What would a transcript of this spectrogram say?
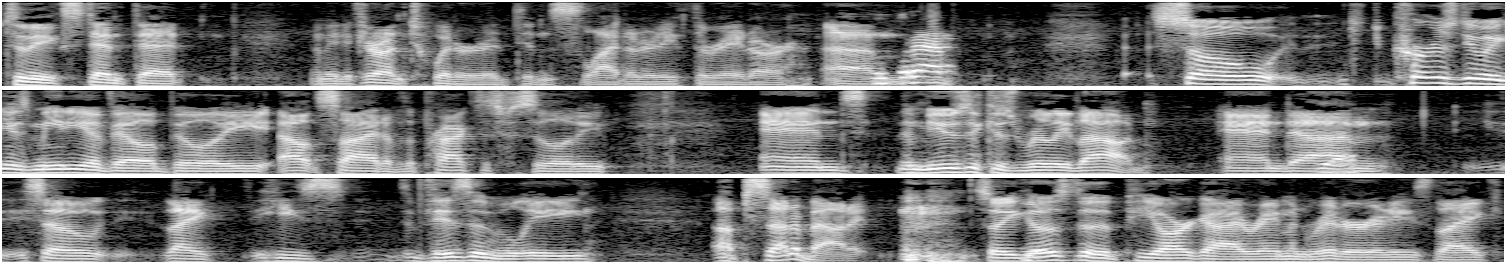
to the extent that, I mean, if you're on Twitter, it didn't slide underneath the radar. Um, what happened? So Kerr's doing his media availability outside of the practice facility, and the music is really loud, and um, so like he's visibly upset about it. so he goes to the PR guy Raymond Ridder, and he's like,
